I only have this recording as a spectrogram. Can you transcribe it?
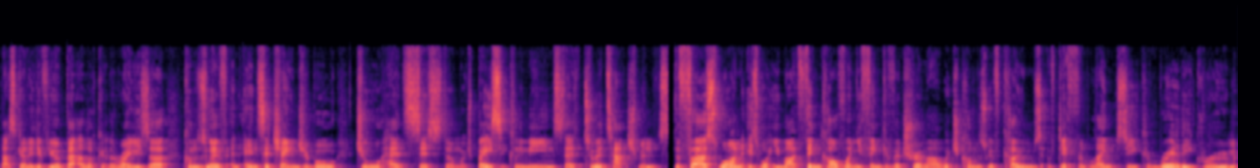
that's going to give you a better look at the razor, comes with an interchangeable dual head system, which basically means there's two attachments. The first one is what you might think of when you think of a trimmer, which comes with combs of different lengths, so you can really groom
